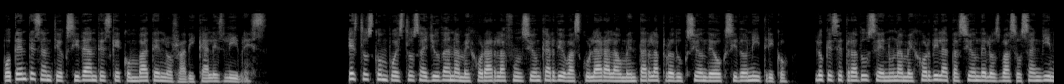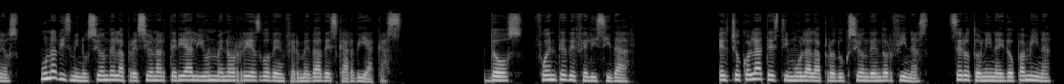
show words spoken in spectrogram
potentes antioxidantes que combaten los radicales libres. Estos compuestos ayudan a mejorar la función cardiovascular al aumentar la producción de óxido nítrico, lo que se traduce en una mejor dilatación de los vasos sanguíneos, una disminución de la presión arterial y un menor riesgo de enfermedades cardíacas. 2. Fuente de felicidad. El chocolate estimula la producción de endorfinas, serotonina y dopamina,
